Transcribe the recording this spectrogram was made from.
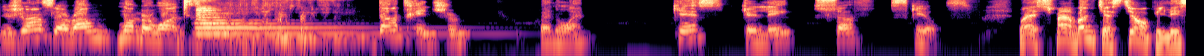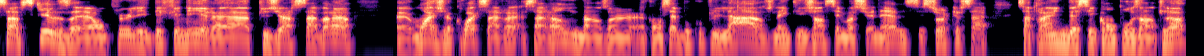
je lance le round number one. D'entrée de jeu, Benoît, qu'est-ce que les soft skills? Ouais, super bonne question. Puis les soft skills, euh, on peut les définir euh, à plusieurs saveurs. Euh, moi, je crois que ça, ça rentre dans un, concept beaucoup plus large, l'intelligence émotionnelle. C'est sûr que ça, ça prend une de ces composantes-là.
